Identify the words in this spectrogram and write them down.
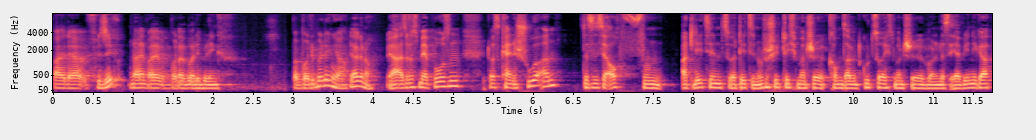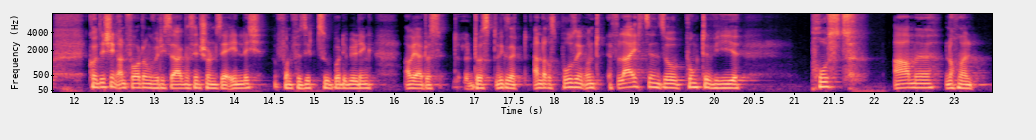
bei der Physik? Nein, bei, bei, bei Bodybuilding. Bei Bodybuilding, ja. Ja, genau. Ja, also du hast mehr Posen, du hast keine Schuhe an. Das ist ja auch von Athletin zu Athletin unterschiedlich. Manche kommen damit gut zurecht, manche wollen das eher weniger. Conditioning-Anforderungen, würde ich sagen, sind schon sehr ähnlich von Physik zu Bodybuilding. Aber ja, du hast, du hast, wie gesagt, anderes Posing und vielleicht sind so Punkte wie Brust, Arme nochmal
